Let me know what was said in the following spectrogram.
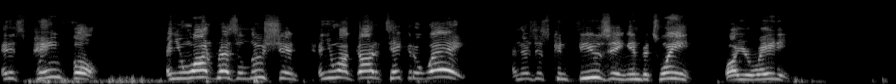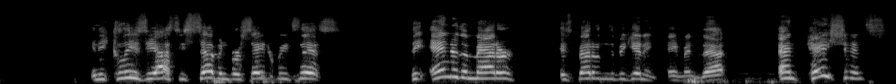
and it's painful. And you want resolution and you want God to take it away. And there's this confusing in between while you're waiting. In Ecclesiastes 7, verse 8, it reads this The end of the matter is better than the beginning. Amen to that. And patience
